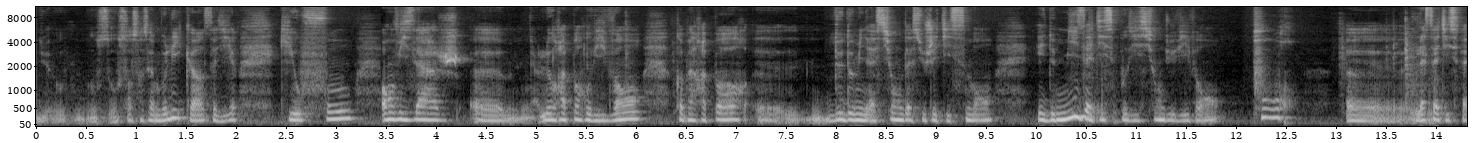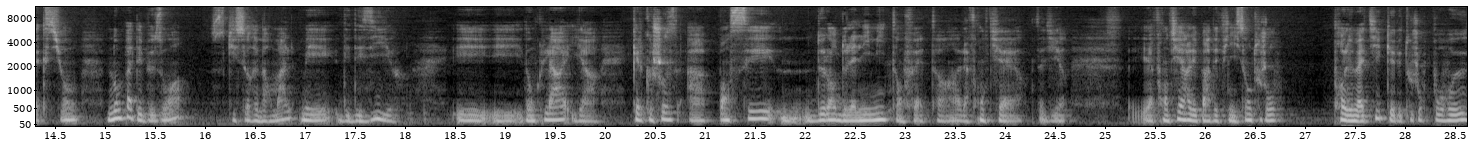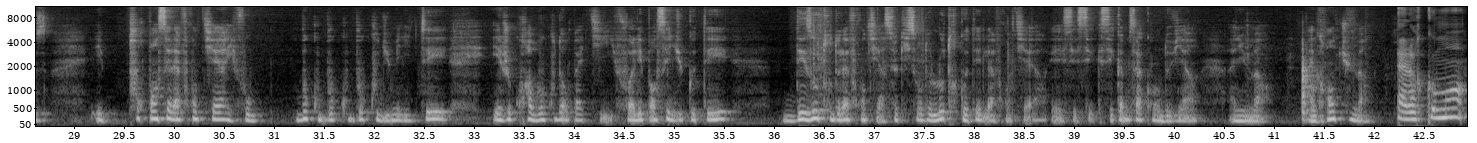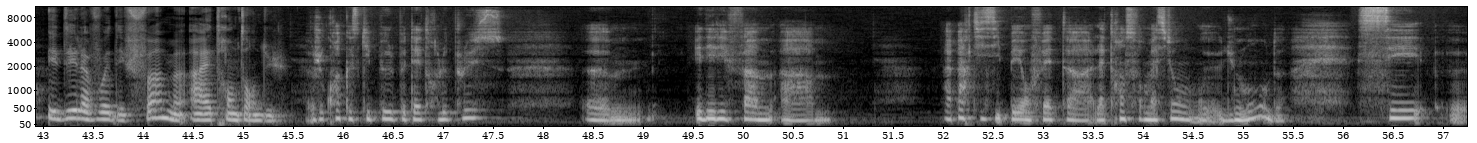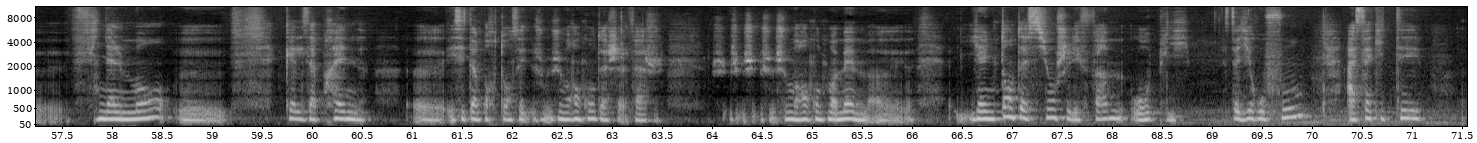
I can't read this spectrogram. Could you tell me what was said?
au, sens symbolique, hein, c'est-à-dire qui, au fond, envisage euh, le rapport au vivant comme un rapport euh, de domination, d'assujettissement et de mise à disposition du vivant pour la satisfaction, non pas des besoins, ce qui serait normal, mais des désirs. Et, donc là, il y a quelque chose à penser de l'ordre de la limite, en fait, hein, la frontière. C'est-à-dire, la frontière, elle est par définition toujours problématique, elle est toujours poreuse. Et pour penser la frontière, il faut beaucoup, beaucoup, beaucoup d'humilité et je crois beaucoup d'empathie. Il faut aller penser du côté des autres de la frontière, ceux qui sont de l'autre côté de la frontière. Et c'est comme ça qu'on devient un humain, un grand humain. Alors comment aider la voix des femmes à être entendue je crois que ce qui peut peut-être le plus euh, aider les femmes à, participer en fait à la transformation euh, du monde, c'est euh, finalement qu'elles apprennent, et c'est important, je, me rends compte à chaque, enfin, je, me rends compte moi-même, il y a une tentation chez les femmes au repli, c'est-à-dire au fond à s'acquitter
